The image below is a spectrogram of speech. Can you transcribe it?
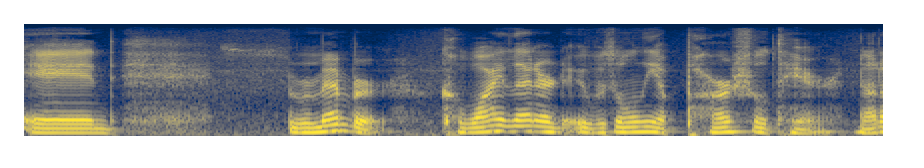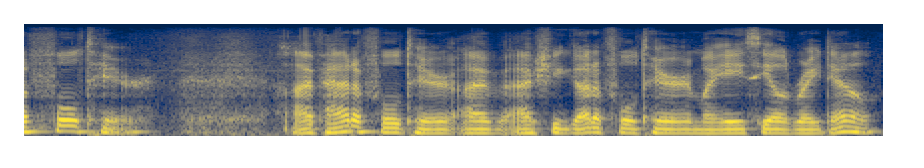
And remember, Kawhi Leonard, it was only a partial tear, not a full tear. I've had a full tear. I've actually got a full tear in my ACL right now,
